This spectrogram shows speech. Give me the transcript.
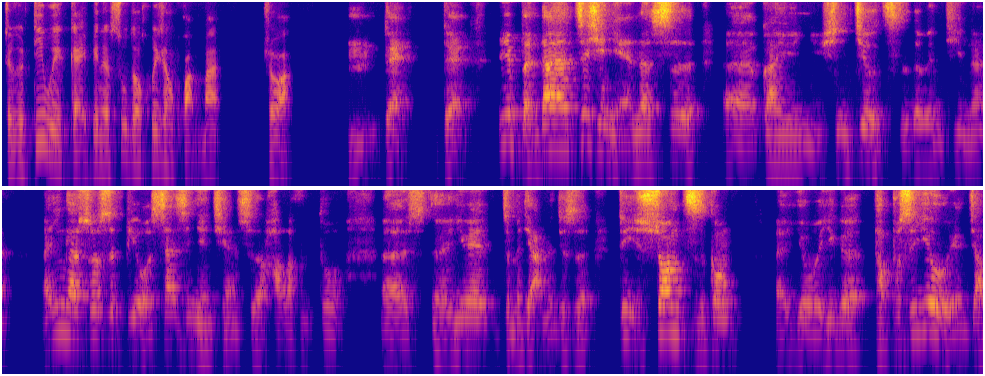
这个地位改变的速度非常缓慢，是吧？嗯，对对，日本当然这些年呢是呃关于女性就职的问题呢，那应该说是比我三十年前是好了很多。呃呃，因为怎么讲呢，就是对于双职工，呃有一个它不是幼儿园，叫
